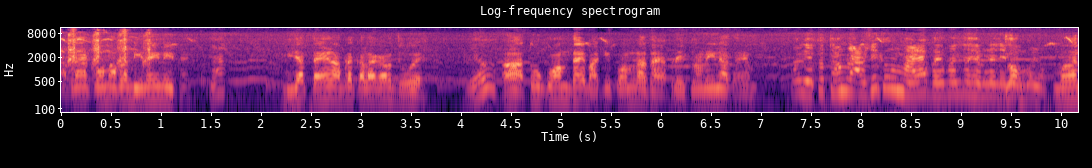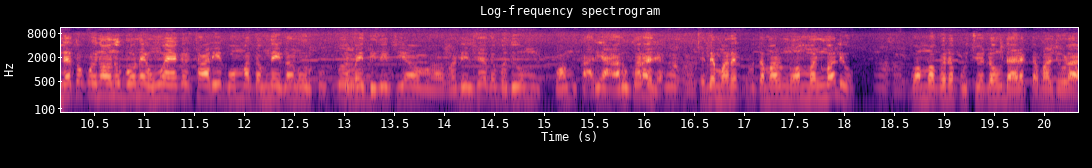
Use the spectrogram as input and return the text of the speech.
આપણે આ કોમ આપણે બેનાઈ નહીં થાય. બીજા ત્રણ આપણે કલાકારો જોવે. એવું? હા તો કોમ થાય બાકી કોમ ના થાય આપણે એકલા નહીં ના થાય એમ. હવે તો તમે લાવશે કે હું મારા ભાઈબંધો એમને મને તો કોઈનો અનુભવ નહીં. હું એક સારી ગોમમાં તમને એકલાનું ઓળખું. કે ભાઈ દિલીપસિંહ વડીલ છે તો બધું કોમ કાર્ય સારું કરે છે. એટલે મને તમારું નામ મન મળ્યું. કોમમાં. કોઈને પૂછ્યું એટલે હું ડાયરેક્ટ તમારે જોડે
